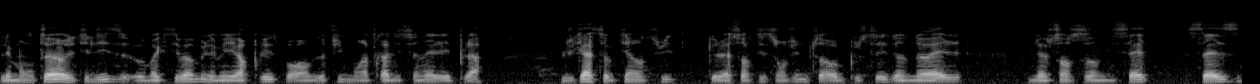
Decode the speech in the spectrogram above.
Les monteurs utilisent au maximum les meilleures prises pour rendre le film moins traditionnel et plat. Lucas obtient ensuite que la sortie de son film soit repoussée de Noël 1977 16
